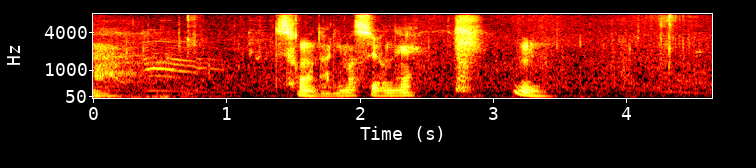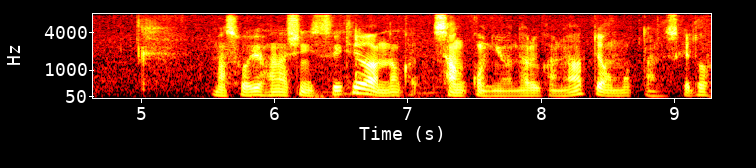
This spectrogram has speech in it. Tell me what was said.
まあそうなりますよね。うん。まあそういう話についてはなんか参考にはなるかなって思ったんですけど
